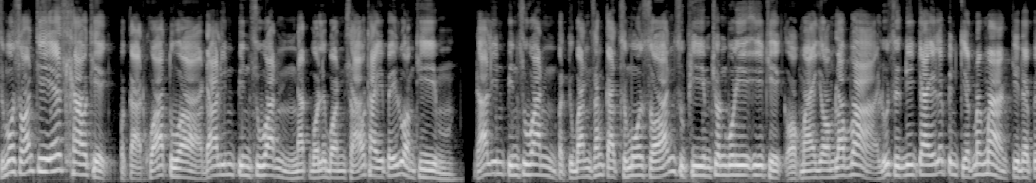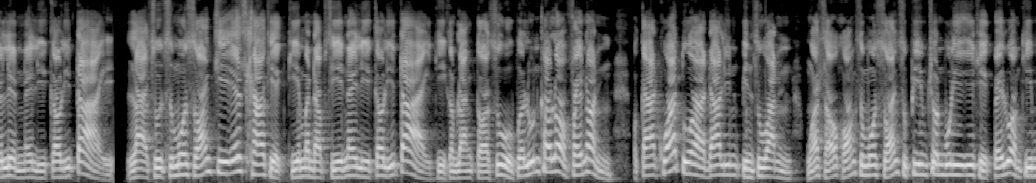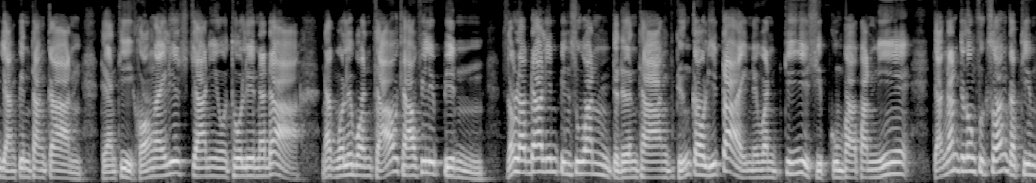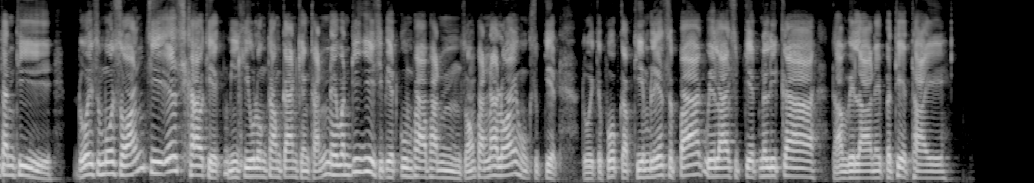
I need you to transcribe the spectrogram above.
สโมสร GS c a l t e c h ประกาศคว้าตัว ดารินปินสุวรรณนักวอลเลย์บอลสาวไทยไปร่วมทีม ดารินปินสุวรรณปัจจุบันสังกัดสโมสร สุพีมชนบุรีอีเทคออกมายอมรับว่ารู้สึกดีใจและเป็นเกียรติมาก ๆ ที่ได้ไปเล่นในลีกเกาหลีใต้ ล่าสุดสโมสร GS c a l t e c h ทีมอันดับ 4 ในลีกเกาหลีใต้ ที่กำลังต่อสู้เพื่อลุ้นเข้ารอบไฟนอลประกาศคว้าตัวดารินปิ่นสุวรรณหัวเสาของสโมสรสุพีมชนบุรีอีเทคไปร่วมทีมอย่างเป็นทางการ แทนที่ของไอริชจานิโอโทเลนาดา นักวอลเลย์บอลสาวชาวฟิลิปปินส์สำหรับดารินปินสุวรรณจะเดินทางถึงเกาหลีใต้ในวันที่ 20 กุมภาพันธ์นี้ จากนั้นจะลงฝึกซ้อมกับทีมทันที โดยสโมสร GS c a l t e c h มีคิวลงทำการแข่งขันในวันที่ 21 กุมภาพันธ์ 2567 โดยจะพบกับทีมเลสสปาร์กเวลา 17 นาฬิกาตามเวลาในประเทศไทย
